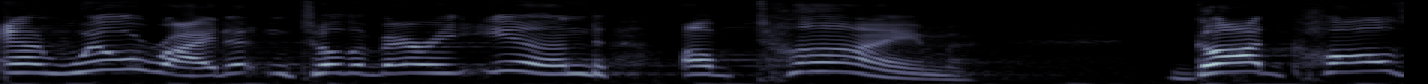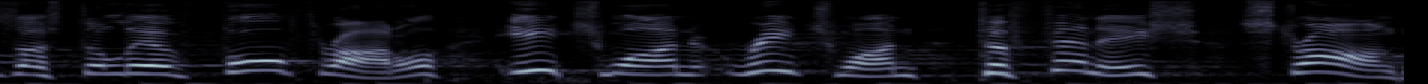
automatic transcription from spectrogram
and will write it until the very end of time. God calls us to live full throttle, each one, reach one, to finish strong.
